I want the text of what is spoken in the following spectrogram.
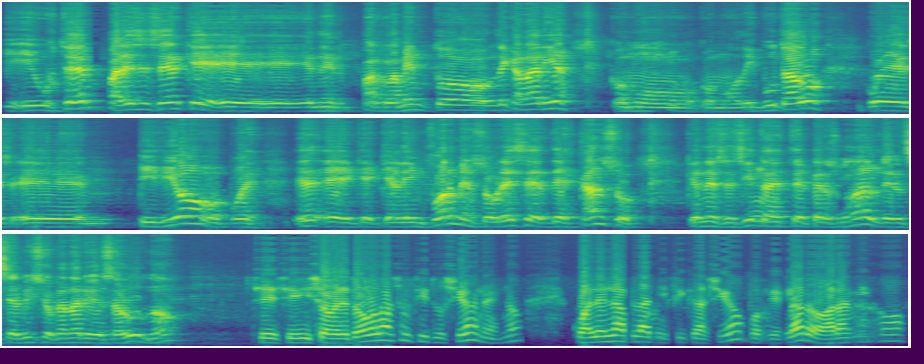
Y, usted parece ser que eh, en el Parlamento de Canarias, como, como diputado, pues eh, pidió pues, que, que, le informen sobre ese descanso que necesita mm. este personal del Servicio Canario de Salud, ¿no? Sí, sí, y sobre todo las sustituciones, ¿no? ¿Cuál es la planificación? Porque claro, ahora mismo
